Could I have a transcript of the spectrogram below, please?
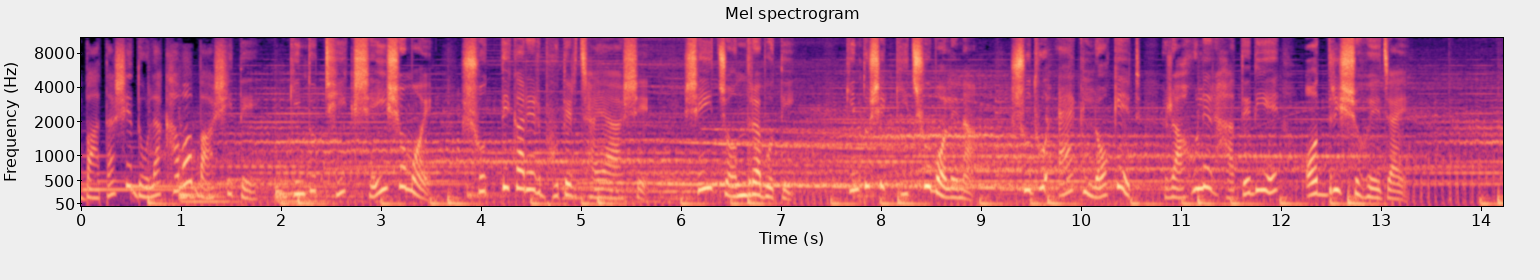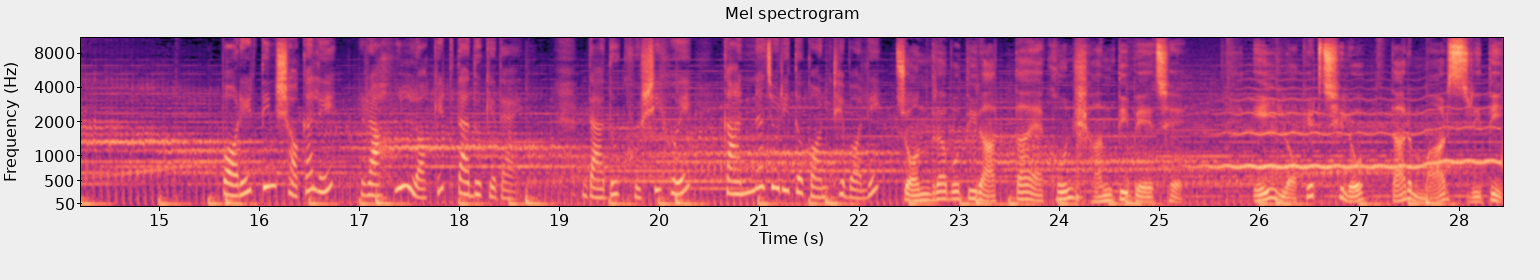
বাতাসে দোলা খাওয়া বাঁশিতে। কিন্তু ঠিক সেই সময় সত্যিকারের ভূতের ছায়া আসে, সেই চন্দ্রাবতী। কিন্তু সে কিছু বলে না, শুধু এক লকেট রাহুলের হাতে দিয়ে অদৃশ্য হয়ে যায়। পরের দিন সকালে রাহুল লকেট দাদুকে দেয়। দাদু খুশি হয়ে কান্নাজড়িত কণ্ঠে বলে চন্দ্রাবতীর আত্মা এখন শান্তি পেয়েছে। এই লকেট ছিল তার মার স্মৃতি।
